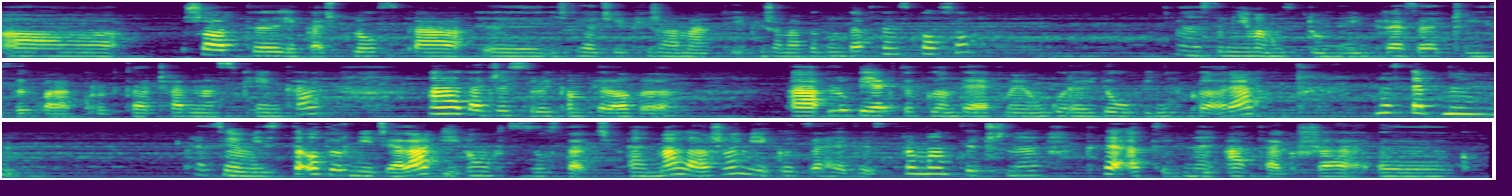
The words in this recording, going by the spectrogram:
a shorty, jakaś bluzka. e, Jeśli chodzi o piżamę, to piżama wygląda w ten sposób. Następnie mamy strój na imprezę, czyli zwykła, krótka, czarna sukienka, a także strój kąpielowy. A lubię jak to wygląda, jak mają górę i dół w innych kolorach. Następnym Racją jest Teodor Niedziela i on chce zostać malarzem. Jego cechy to jest romantyczny, kreatywny, a także kocha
